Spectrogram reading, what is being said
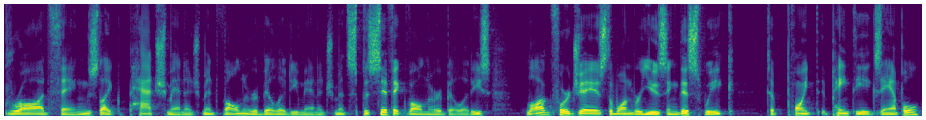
broad things like patch management, vulnerability management, specific vulnerabilities. Log4j is the one we're using this week to point paint the example.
